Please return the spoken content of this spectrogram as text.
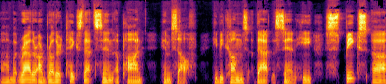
Uh, but rather our brother takes that sin upon himself. He becomes that sin. He speaks uh,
